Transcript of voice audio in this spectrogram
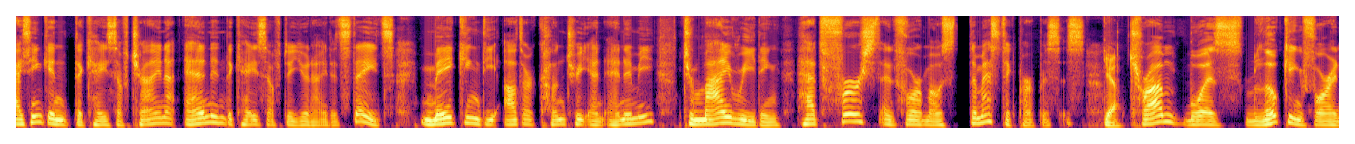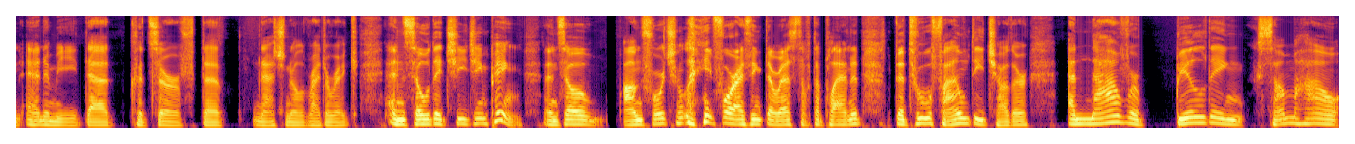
I think in the case of China and in the case of the United States, making the other country an enemy, to my reading, had first and foremost domestic purposes. Yeah. Trump was looking for an enemy that could serve the national rhetoric, and so did Xi Jinping. And so, unfortunately for I think the rest of the planet, the two found each other, and now we're building somehow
